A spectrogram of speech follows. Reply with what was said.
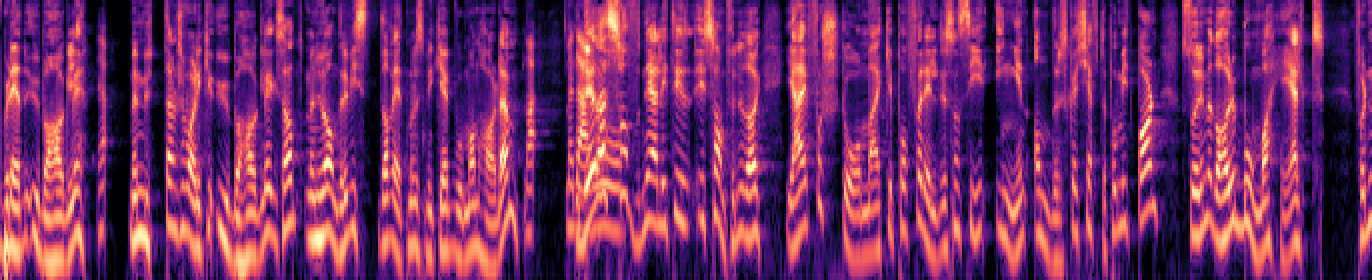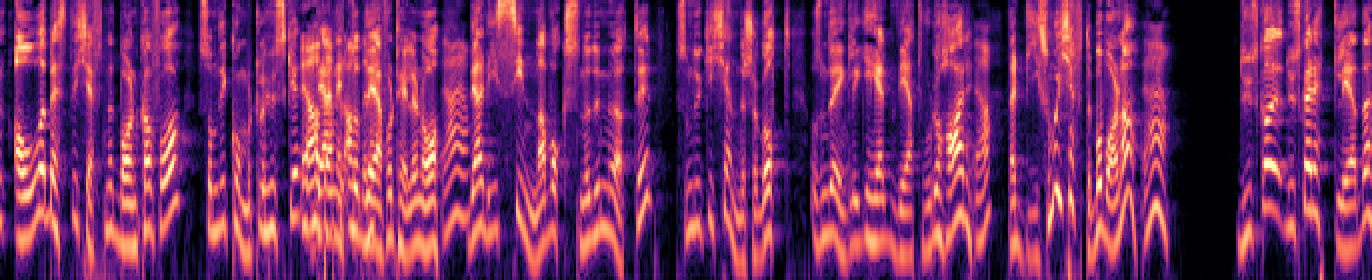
ble det ubehagelig. Ja. Med mutter'n så var det ikke ubehagelig, ikke sant? men hun andre visste, da vet man liksom ikke helt hvor man har dem. Nei. Men og det det er der noe savner jeg litt i, i samfunnet i dag. Jeg forstår meg ikke på foreldre som sier 'ingen andre skal kjefte på mitt barn'. Sorry, men da har du bomma helt. For den aller beste kjeften et barn kan få, som de kommer til å huske, Ja, det det er nettopp det jeg forteller nå. Ja, ja. Det er de sinna voksne du møter, som du ikke kjenner så godt, og som du egentlig ikke helt vet hvor du har. Det er de som må kjefte på barna. Ja, ja. Du skal, du skal rettlede,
